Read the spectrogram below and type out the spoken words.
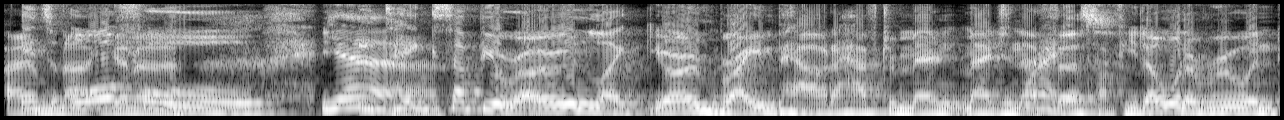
I'm it's not awful. gonna. Yeah, it takes up your own like your own brain power to have to man- imagine that right. first off. You don't want to ruin.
